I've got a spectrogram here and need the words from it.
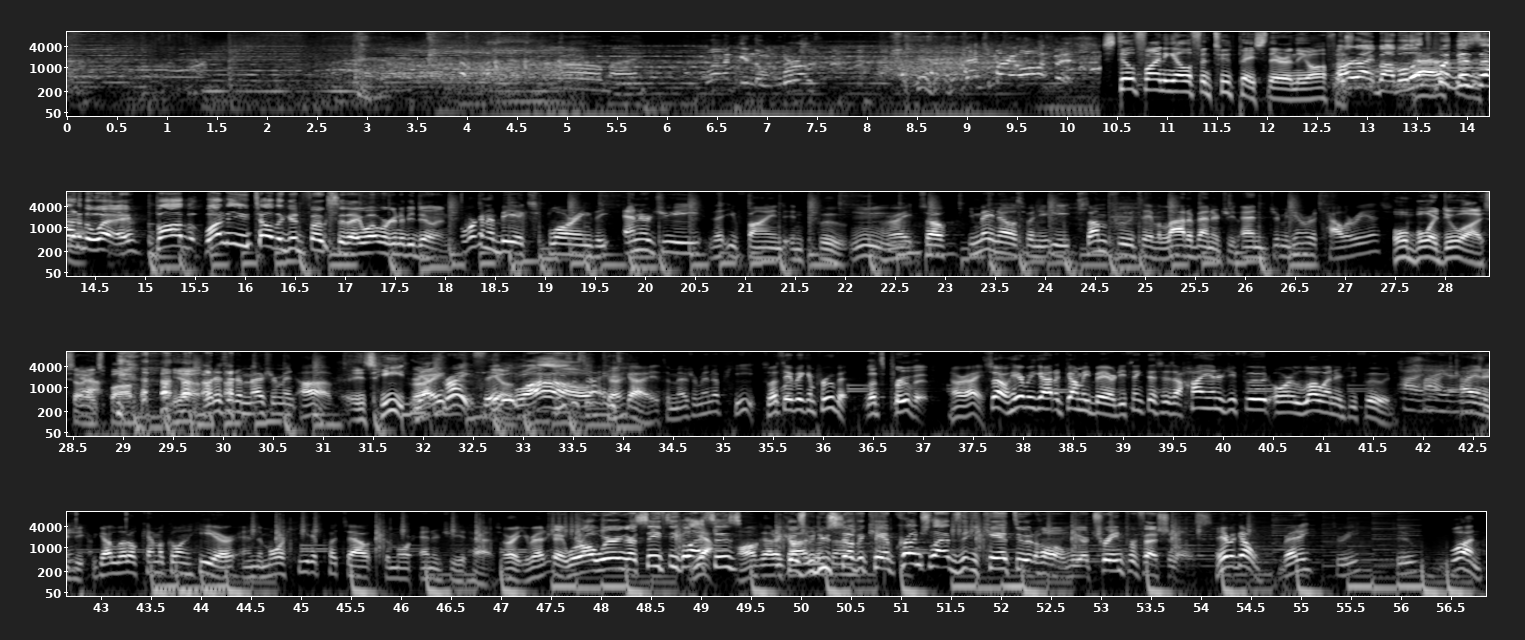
Still finding elephant toothpaste there in the office. All right, Bob, well, let's All right, put let's this this out of the way. Bob, why don't you tell the good folks today what we're gonna be doing? We're going to be exploring the energy that you find in food. Mm. All right. So you may notice when you eat some foods, they have a lot of energy. And Jimmy, do you know what a calorie is? Oh boy, do I, Science Bob. Yeah. What is it a measurement of? It's heat, right? That's right. See? Yeah. Wow, He's a science okay. guy. It's a measurement of heat. So let's see if we can prove it. Let's prove it. All right. So here we got a gummy bear. Do you think this is a high energy food or low energy food? High, high High energy. We got a little chemical in here, and the more heat it puts out, the more energy it has. All right, you ready? Okay, we're all wearing our safety glasses Yeah, all got our because we do goggles stuff at Camp Crunch Labs that you can't do at home. We are trained professionals. Here we go. Ready? Three, two, one.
